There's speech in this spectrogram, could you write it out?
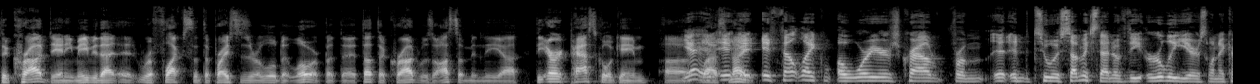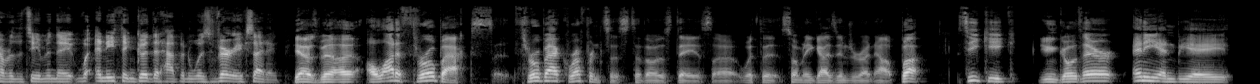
the crowd, Danny. Maybe that reflects that the prices are a little bit lower, but the, I thought the crowd was awesome in the, uh, the Eric Paschall game, uh, yeah, last it, night. It, it, felt like a Warriors crowd from, it, to some extent of the early years when I covered the team and they, anything good that happened was very exciting. Yeah, there's been a, a lot of throwbacks, throwback references to those days, uh, with the, so many guys injured right now. But SeatGeek, you can go there. Any NBA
